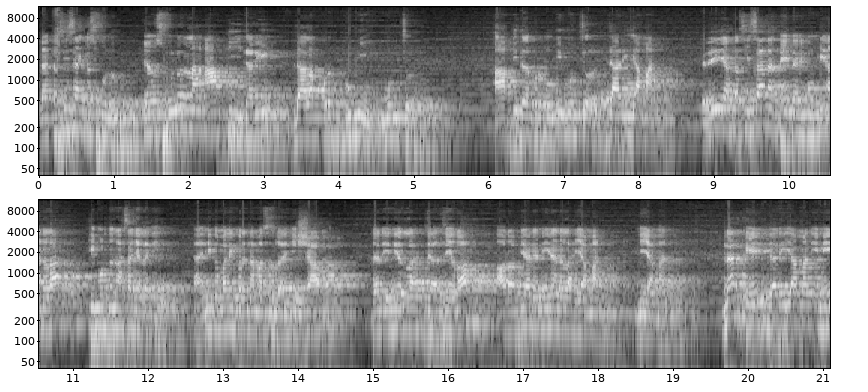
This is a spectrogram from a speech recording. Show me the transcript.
Dan tersisa yang ke-10. Yang ke-10 adalah api dari dalam perut bumi muncul. Api dalam perut bumi muncul dari Yaman. Jadi yang tersisa nanti dari bumi adalah Timur Tengah saja lagi. Nah, ini kembali kepada nama sebelah ini Syam dan ini adalah Jazirah Arabia dan ini adalah Yaman. Di Yaman. Nanti dari Yaman ini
